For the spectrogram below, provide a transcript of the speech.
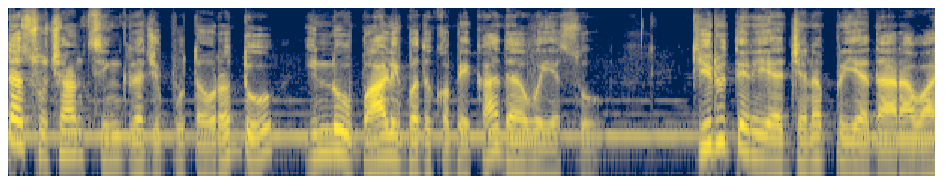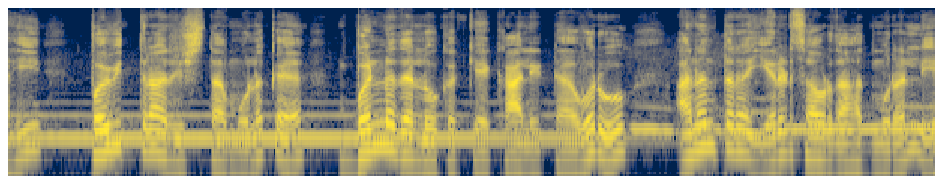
ನಟ ಸುಶಾಂತ್ ಸಿಂಗ್ ರಜಪೂತ್ ಅವರದ್ದು ಇನ್ನೂ ಬಾಳಿ ಬದುಕಬೇಕಾದ ವಯಸ್ಸು. ಕಿರುತೆರೆಯ ಜನಪ್ರಿಯ ಧಾರಾವಾಹಿ ಪವಿತ್ರ ರಿಶ್ತಾ ಮೂಲಕ ಬಣ್ಣದ ಲೋಕಕ್ಕೆ ಕಾಲಿಟ್ಟ ಅವರು, ಅನಂತರ ಎರಡು ಸಾವಿರದ ಹದಿಮೂರರಲ್ಲಿ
